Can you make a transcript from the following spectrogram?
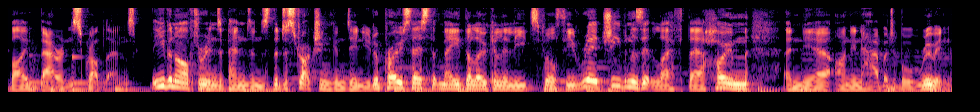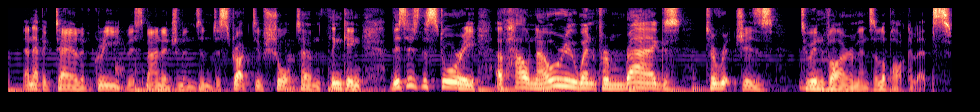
by barren scrublands. Even after independence, the destruction continued, a process that made the local elites filthy rich even as it left their home a near uninhabitable ruin. An epic tale of greed, mismanagement, and destructive short-term thinking this is the story of how Nauru went from rags to riches to environmental apocalypse.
